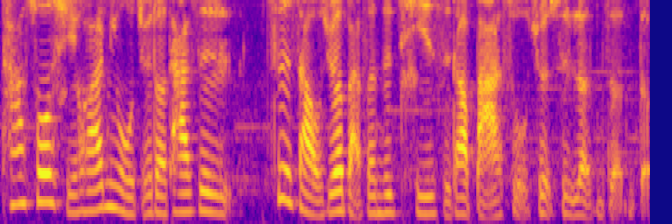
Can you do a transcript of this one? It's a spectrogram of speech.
他说喜欢你，我觉得他是至少我觉得百分之七十到八十，我觉得是认真的。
